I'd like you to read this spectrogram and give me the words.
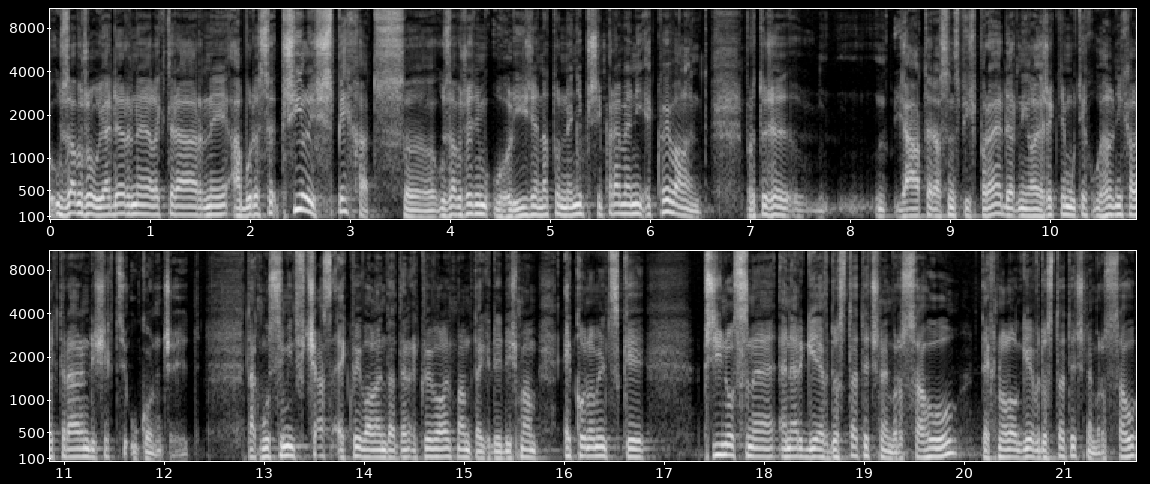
uzavřou jaderné elektrárny a bude se příliš spěchat s e, uzavřením uhlí, že na to není připravený ekvivalent. Protože já teda jsem spíš pro jaderný, ale řekněme u těch uhelných elektráren, když je chci ukončit, tak musím mít včas ekvivalent a ten ekvivalent mám tehdy, když mám ekonomicky přínosné energie v dostatečném rozsahu, technologie v dostatečném rozsahu,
